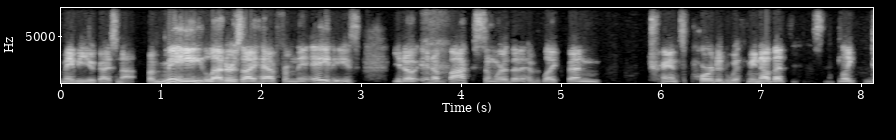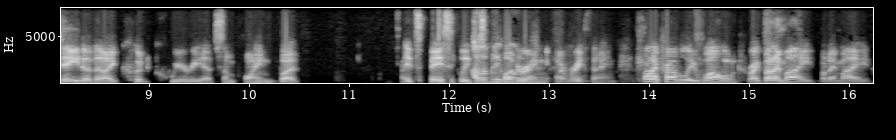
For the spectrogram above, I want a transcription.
maybe you guys not, but me, letters I have from the 80s, you know, in a box somewhere that have like been transported with me. Now that's like data that I could query at some point, but it's basically just probably cluttering won't. everything but i probably won't right but i might but i might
